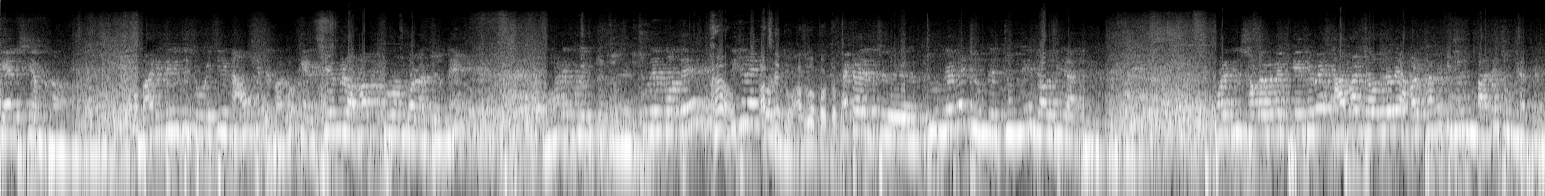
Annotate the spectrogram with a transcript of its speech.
ক্যালসিয়াম খাওয়া। বাড়িতে যদি দই দিয়ে নাও খেতে পারো ক্যালসিয়ামের অভাব পূরণ করার জন্যে ঘরে চুনের মধ্যে হ্যাঁ, নিজেরাই আছে করবে। তো, আসবাব পত্র। একটা চুন নেবে চুন চুন নিয়ে জল দিয়ে রাখবে। পরের দিন সকালবেলা খেয়ে নেবে আবার জল নেবে আবার খাবে কিছুদিন বাদে চুনটা ফেলে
